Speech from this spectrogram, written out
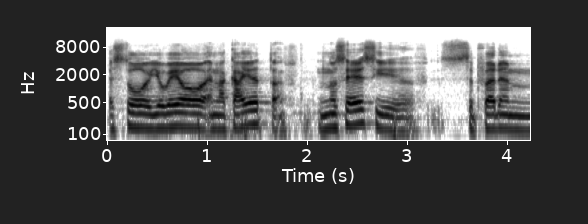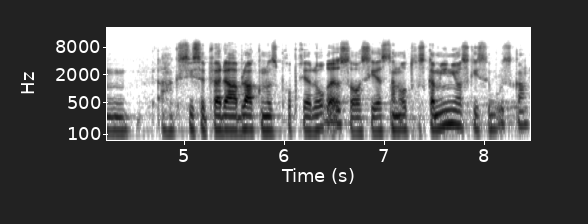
esto yo veo en la calle, no sé si se pueden si se puede hablar con los propietarios o si están otros caminos que se buscan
